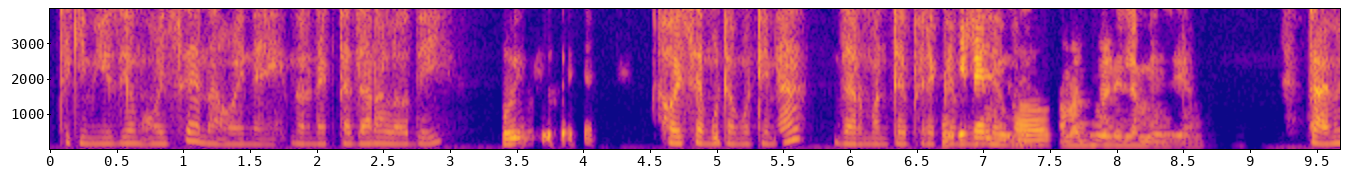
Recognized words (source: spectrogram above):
এটা কি মিউজিয়াম হয়েছে না হয় নাই? ধরেন একটা জানালাও দিই। হয়েছে মোটামুটি না? জার্মান টাইপের একটা মিউজিয়াম আমরা ধরে নিলাম মিউজিয়াম তা আমি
